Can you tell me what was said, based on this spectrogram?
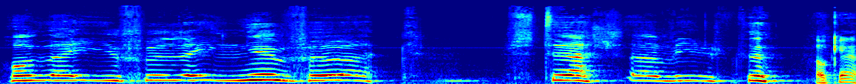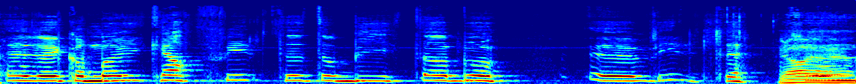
hålla i för länge för att stressa viltet. Okej. Eller komma ikapp viltet och bita på äh, viltet. Ja, ja, ja.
